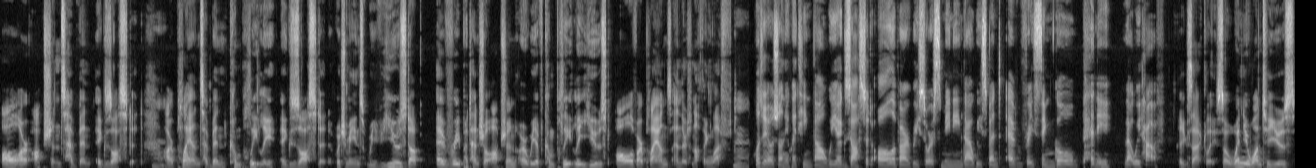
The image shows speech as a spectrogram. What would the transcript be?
all our options have been exhausted. Our plans have been completely exhausted, which means we've used up every potential option or we have completely used all of our plans and there's nothing left. 或者有时候你会听到 We exhausted all of our resource, meaning that we spent every single penny that we have. Exactly. So when you want to use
